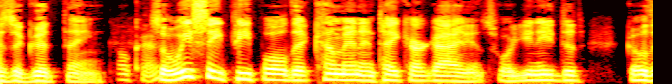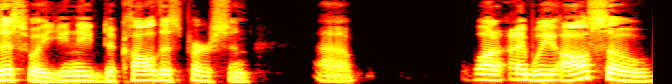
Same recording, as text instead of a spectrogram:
is a good thing Okay. so we see people that come in and take our guidance well you need to go this way you need to call this person uh, what we also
